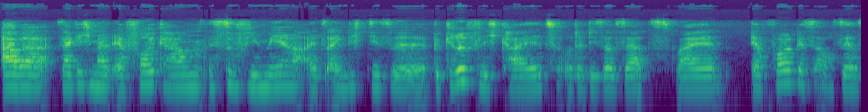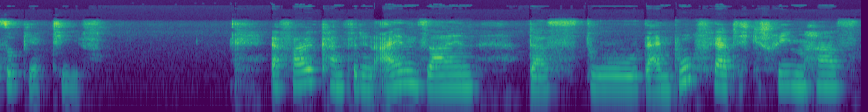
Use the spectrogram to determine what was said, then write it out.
Aber sag ich mal, Erfolg haben ist so viel mehr als eigentlich diese Begrifflichkeit oder dieser Satz, weil Erfolg ist auch sehr subjektiv. Erfolg kann für den einen sein, dass du dein Buch fertig geschrieben hast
